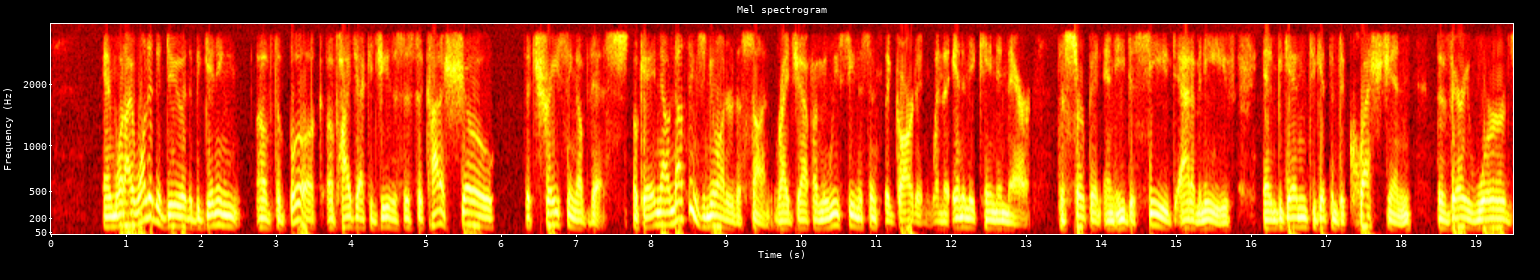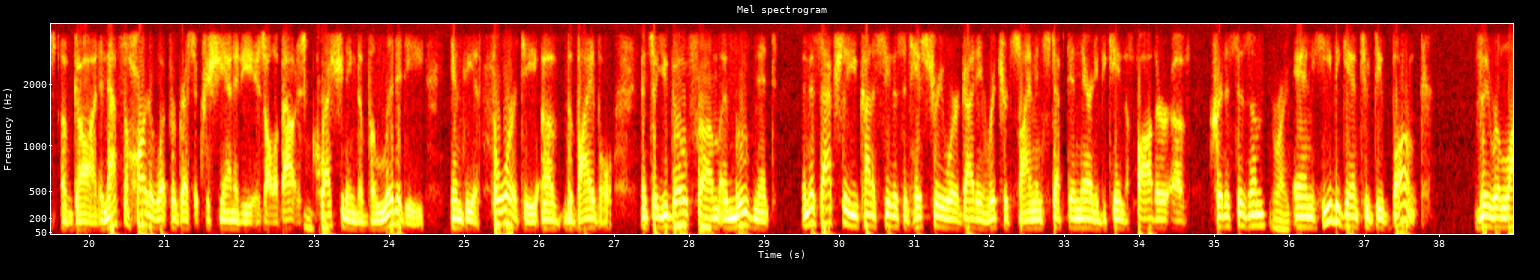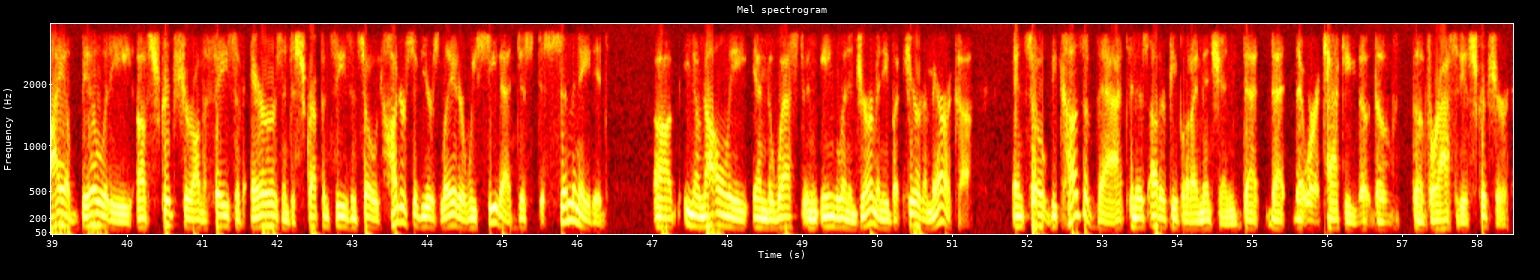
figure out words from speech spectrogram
And what I wanted to do at the beginning of the book of Hijacking Jesus is to kind of show the tracing of this. Okay, now nothing's new under the sun, right, Jeff? I mean, we've seen this since the garden when the enemy came in there, the serpent, and he deceived Adam and Eve and began to get them to question the very words of God. And that's the heart of what progressive Christianity is all about is questioning the validity and the authority of the Bible. And so you go from a movement and this actually you kind of see this in history where a guy named Richard Simon stepped in there and he became the father of criticism. Right. And he began to debunk the reliability of Scripture on the face of errors and discrepancies. And so, hundreds of years later, we see that just disseminated, uh, you know, not only in the West, in England and Germany, but here in America. And so, because of that, and there's other people that I mentioned that that that were attacking the the, the veracity of Scripture.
